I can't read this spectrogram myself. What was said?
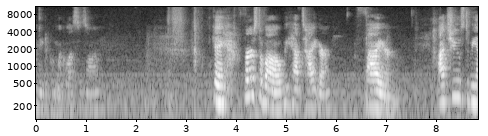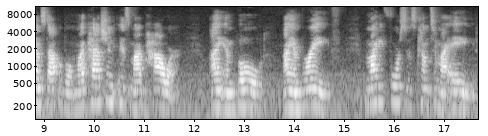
I need to put my glasses on. Okay, first of all, we have Tiger, fire. I choose to be unstoppable. My passion is my power. I am bold. I am brave. Mighty forces come to my aid.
